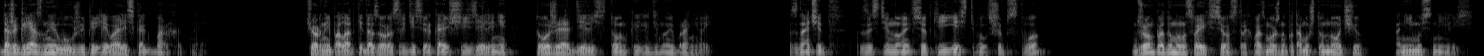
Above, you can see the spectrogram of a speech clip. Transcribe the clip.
Даже грязные лужи переливались, как бархатные. Черные палатки дозора среди сверкающей зелени тоже оделись тонкой ледяной броней. Значит, за стеной все-таки есть волшебство? Джон подумал о своих сестрах, возможно, потому что ночью они ему снились.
